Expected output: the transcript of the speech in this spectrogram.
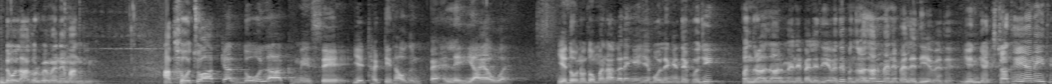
दो लाख रुपए मैंने मांग लिए। अब सोचो आप क्या दो लाख में से ये थर्टी थाउज़ेंड पहले ही आया हुआ है? ये दोनों तो मना करेंगे, ये बोलेंगे, देखो जी, पंद्रह हज़ार मैंने पहले दिए हुए थे, पंद्रह हज़ार मैंने पहले दिए हुए थे। ये इनके एक्स्ट्रा थे या नहीं थे?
